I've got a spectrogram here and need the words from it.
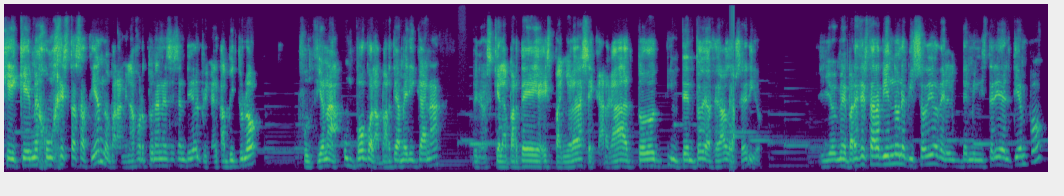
qué, qué, mejunje estás haciendo? Para mí la fortuna en ese sentido, el primer capítulo funciona un poco la parte americana, pero es que la parte española se carga todo intento de hacer algo serio. Yo, me parece estar viendo un episodio del, Ministerio del Tiempo,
